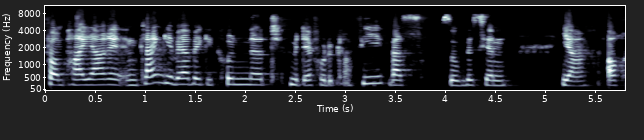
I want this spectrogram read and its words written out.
vor ein paar Jahren ein Kleingewerbe gegründet mit der Fotografie, was so ein bisschen, ja, auch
